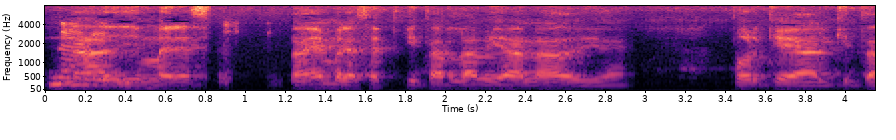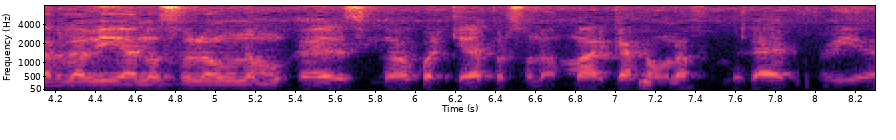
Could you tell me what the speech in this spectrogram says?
Nadie. merece, nadie merece quitar la vida a nadie porque al quitar la vida no solo a una mujer, sino a cualquiera persona, marcas a una familia de vida.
